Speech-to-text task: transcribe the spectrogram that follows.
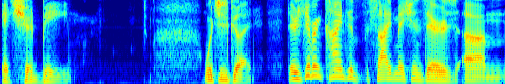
it should be, which is good there's different kinds of side missions. There's, um,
